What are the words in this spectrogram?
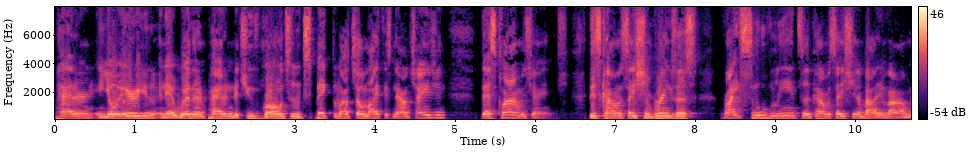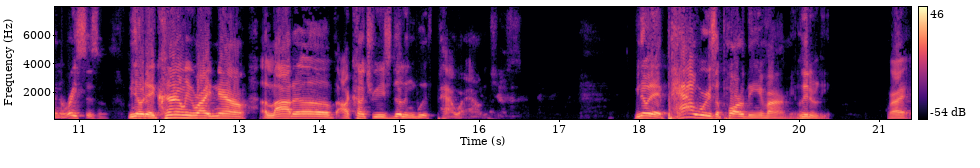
pattern in your area, and that weather and pattern that you've grown to expect throughout your life is now changing, that's climate change. This conversation brings us right smoothly into a conversation about environmental racism. We know that currently, right now, a lot of our country is dealing with power outages. We know that power is a part of the environment, literally, right?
